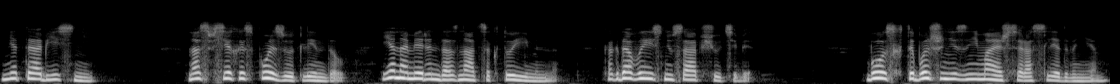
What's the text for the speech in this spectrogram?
Нет, ты объясни. Нас всех используют, Линдл. Я намерен дознаться, кто именно. Когда выясню, сообщу тебе. Босх, ты больше не занимаешься расследованием,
